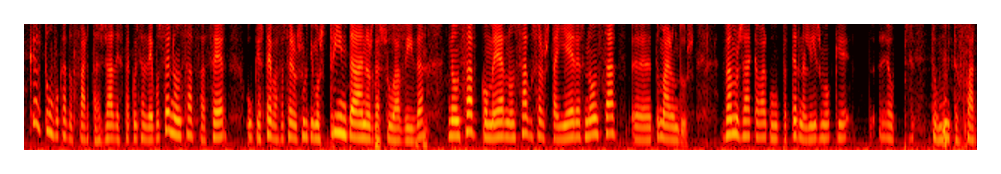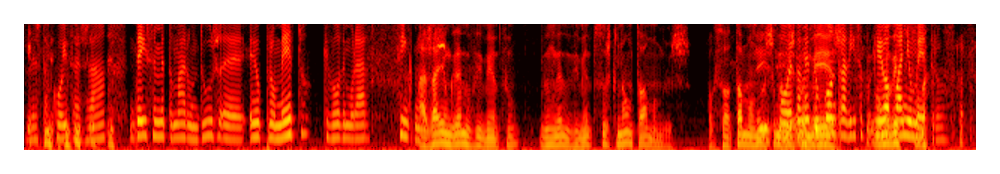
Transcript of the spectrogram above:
O que eu estou um bocado farta já desta coisa de você não sabe fazer o que esteve a fazer os últimos 30 anos da sua vida, não sabe comer, não sabe usar os talheres, não sabe uh, tomar um duche. Vamos já acabar com o paternalismo que eu estou muito farta desta coisa já. Deixe-me tomar um duche, uh, eu prometo que vou demorar 5 minutos. Há já aí um grande movimento, um grande movimento de pessoas que não tomam duche. Ou que só tomam Sim, ducha sim. uma vez eu também por estou mês. contra disso porque Uma eu por apanho o metro. Exato.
